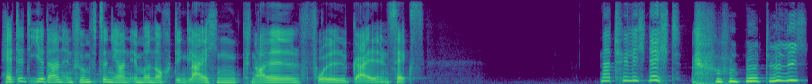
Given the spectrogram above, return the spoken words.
hättet ihr dann in 15 Jahren immer noch den gleichen knallvoll geilen Sex? Natürlich nicht. Natürlich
